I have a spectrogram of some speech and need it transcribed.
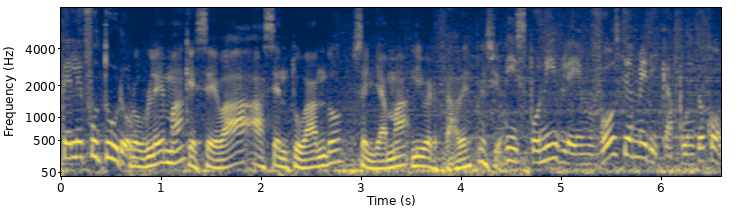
Telefuturo. El problema que se va acentuando se llama libertad de expresión. Disponible en vozdeamerica.com.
